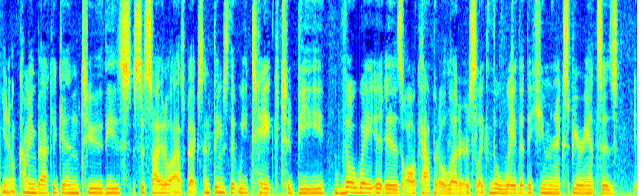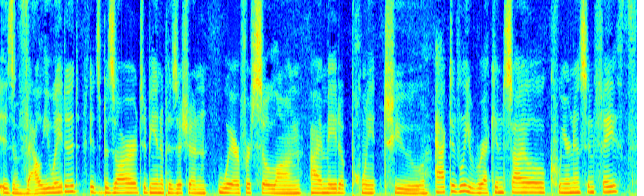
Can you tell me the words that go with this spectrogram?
you know, coming back again to these societal aspects and things that we take to be the way it is, all capital letters, like the way that the human experience is is evaluated. It's bizarre to be in a position where for so long I made a point to actively reconcile queerness and faith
